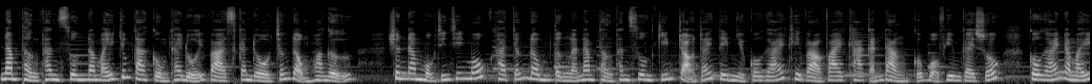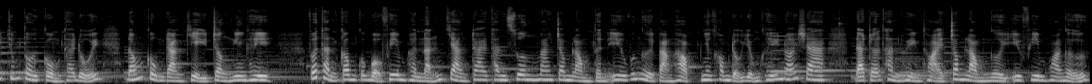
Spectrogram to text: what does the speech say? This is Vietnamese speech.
Nam thần thanh xuân năm ấy chúng ta cùng thay đổi và scandal chấn động hoa ngữ. Sinh năm 1991, Kha Chấn Đông từng là nam thần thanh xuân kiếm trọn trái tim nhiều cô gái khi vào vai Kha Cảnh Đằng của bộ phim gây sốt. Cô gái năm ấy chúng tôi cùng thay đổi, đóng cùng đàn chị Trần Nghiên Hy. Với thành công của bộ phim, hình ảnh chàng trai thanh xuân mang trong lòng tình yêu với người bạn học nhưng không đủ dũng khí nói ra đã trở thành huyền thoại trong lòng người yêu phim hoa ngữ.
